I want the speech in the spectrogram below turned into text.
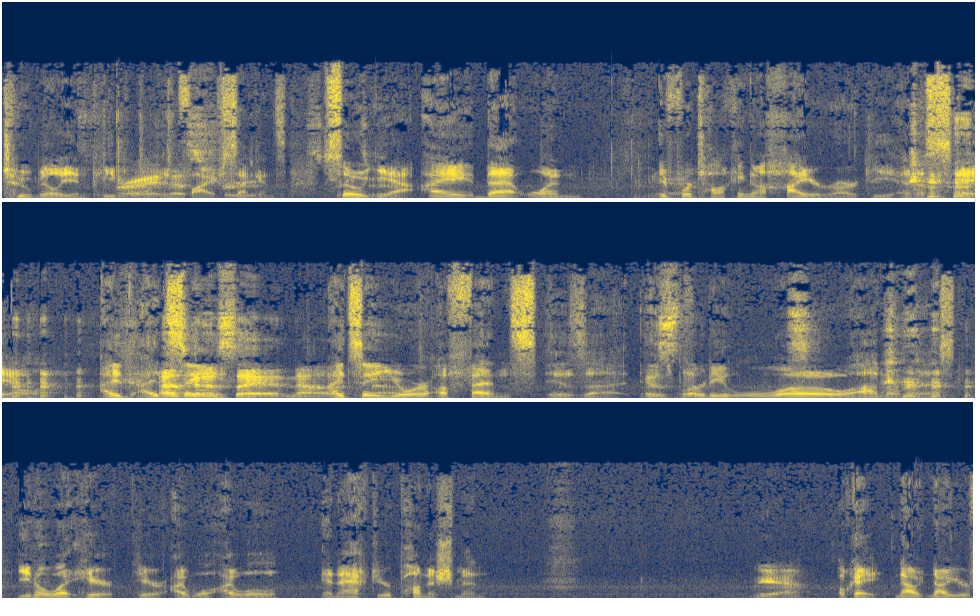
two million people Right, in five true. seconds. That's So yeah, I that one. If we're talking a hierarchy and a scale, I'd, I'd I was say gonna say no. I'd say uh, your offense is uh, Is is pretty low on the list. you know what? Here, here, I will I will enact your punishment. Yeah. Okay, now now you're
